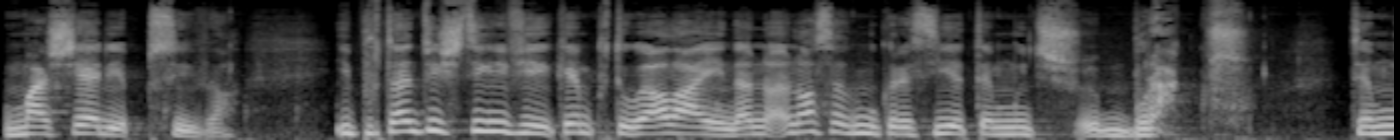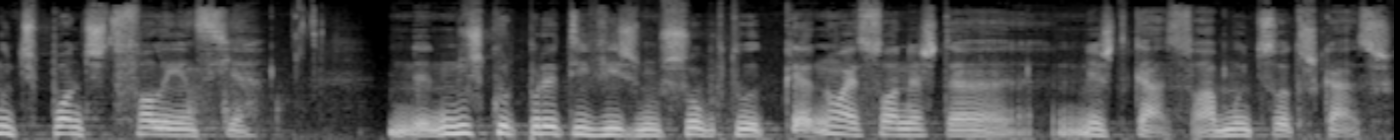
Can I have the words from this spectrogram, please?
o mais séria possível. E, portanto, isto significa que em Portugal há ainda. A nossa democracia tem muitos buracos, tem muitos pontos de falência. Nos corporativismos, sobretudo, porque não é só nesta, neste caso, há muitos outros casos.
